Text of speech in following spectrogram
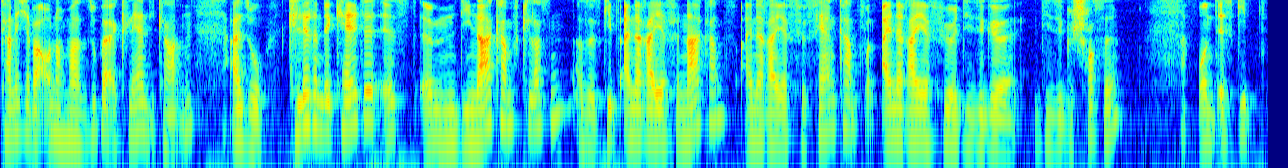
Kann ich aber auch nochmal super erklären, die Karten. Also, klirrende Kälte ist ähm, die Nahkampfklassen. Also es gibt eine Reihe für Nahkampf, eine Reihe für Fernkampf und eine Reihe für diese, Ge diese Geschosse. Und es gibt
